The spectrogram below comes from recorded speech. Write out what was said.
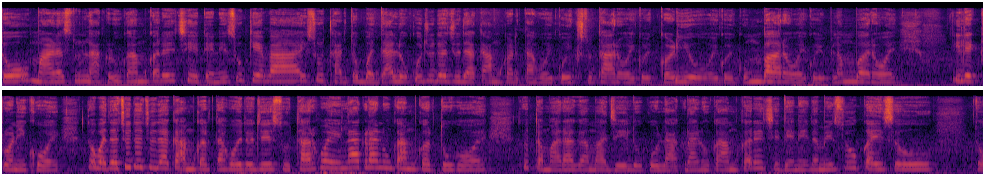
તો માણસનું લાકડું કામ કરે છે, તેને શું કહેવાય? સુથાર તો બધા લોકો જુદા જુદા કામ કરતા હોય. કોઈક સુથાર હોય કોઈ કડિયો હોય, કોઈ કુંભાર હોય, કોઈ પ્લમ્બર હોય. ઇલેક્ટ્રોનિક હોય, તો બધા જુદા જુદા કામ કરતા હોય, તો જે સુથાર હોય એ લાકડાનું કામ કરતું હોય. તો તમારા ગામમાં જે લોકો લાકડાનું કામ કરે છે, તેને તમે શું કહીશો? તો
